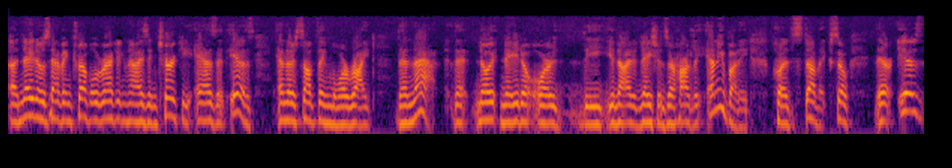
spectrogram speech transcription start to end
uh, NATO's having trouble recognizing Turkey as it is. And there's something more right than that, that no, NATO or the United Nations or hardly anybody could stomach. So there is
